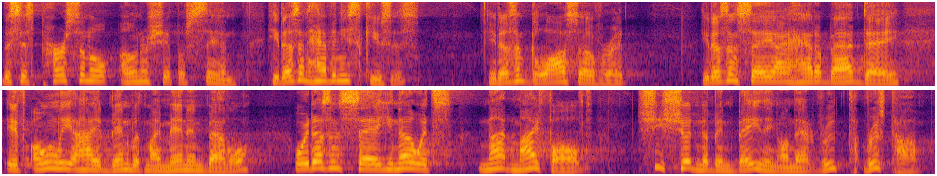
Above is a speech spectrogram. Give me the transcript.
This is personal ownership of sin. He doesn't have any excuses, he doesn't gloss over it. He doesn't say, I had a bad day. If only I had been with my men in battle. Or he doesn't say, you know, it's not my fault. She shouldn't have been bathing on that rooftop.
